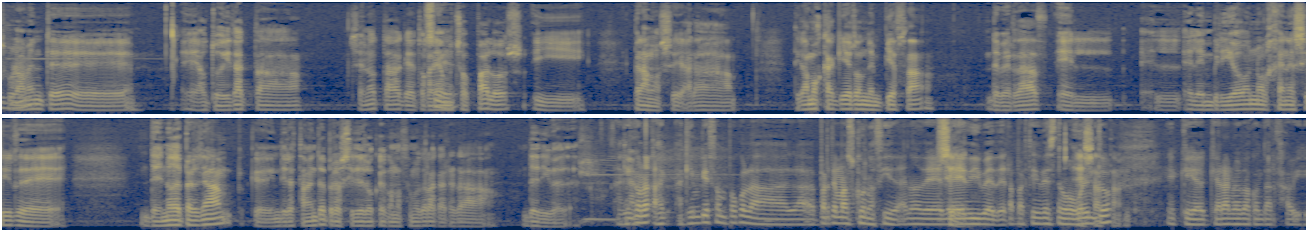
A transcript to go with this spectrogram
seguramente, eh, eh, autodidacta, se nota que tocaría Sí. muchos palos y, esperamos, sí, ahora, digamos que aquí es donde empieza de verdad el, el, el embrión o el génesis de, de no de Pearl Jam, que indirectamente, pero sí de lo que conocemos de la carrera de Eddie Vedder. Aquí, cono- a- aquí empieza un poco la, la parte más conocida ¿no? de, de Sí. Eddie Vedder a partir de este momento eh, que, que ahora nos va a contar Javi.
